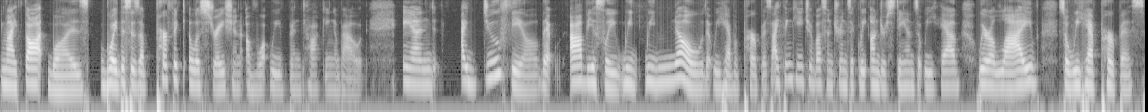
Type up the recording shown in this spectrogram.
my thought was, boy, this is a perfect illustration of what we've been talking about, and I do feel that obviously we we know that we have a purpose. I think each of us intrinsically understands that we have we're alive, so we have purpose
